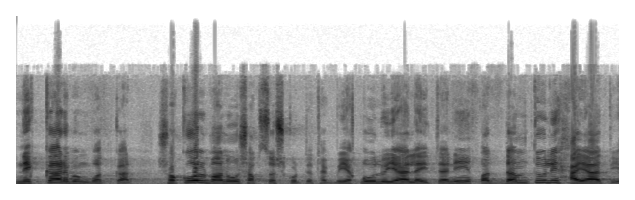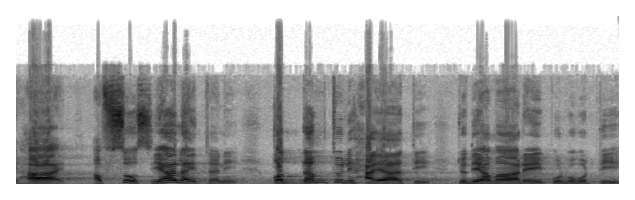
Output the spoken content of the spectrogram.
নেককার এবং বৎকার, সকল মানুষ আফসোস করতে থাকবে। ইয়াকুল, ইয়া লাইতানি, কদ্দামতু লি হায়াতি। হায়, আফসোস, ইয়া লাইতানি, কদ্দামতু লি হায়াতি। যদি আমার এই পূর্ববর্তী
